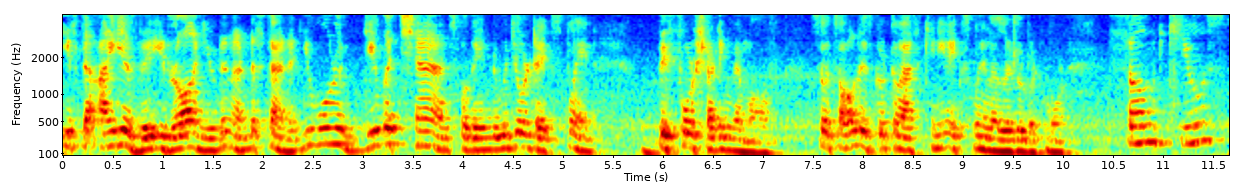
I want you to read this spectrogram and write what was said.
if the idea is very raw and you didn't understand it you want to give a chance for the individual to explain before shutting them off so it's always good to ask can you explain a little bit more some cues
